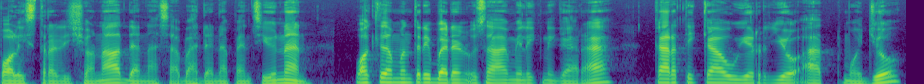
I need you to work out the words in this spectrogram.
polis tradisional dan nasabah dana pensiunan. Wakil Menteri Badan Usaha Milik Negara, Kartika Wiryo Atmojo,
